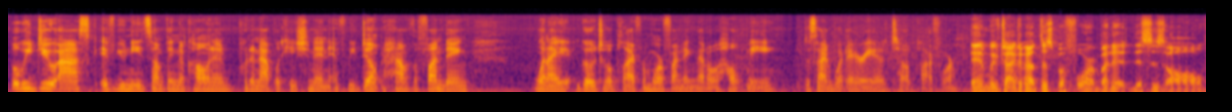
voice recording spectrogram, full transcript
but we do ask if you need something to call in and put an application in. If we don't have the funding, when I go to apply for more funding, that'll help me decide what area to apply for. And we've talked about this before, but it, this is all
